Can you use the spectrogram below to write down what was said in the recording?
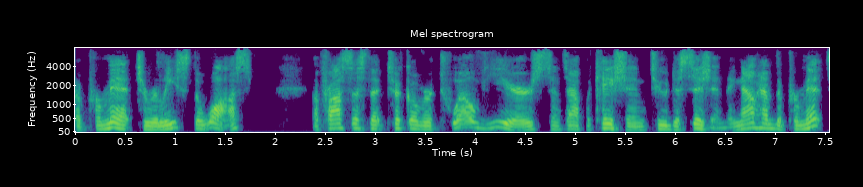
a permit to release the wasp, a process that took over 12 years since application to decision. They now have the permit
